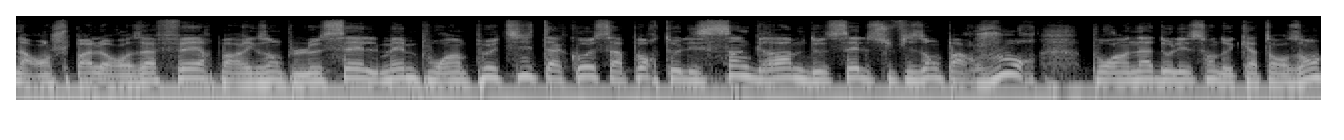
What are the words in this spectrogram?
n'arrangent pas leurs affaires. Par exemple, le sel, même pour un petit tacos, apporte les 5 grammes de sel suffisant par jour pour un adolescent de 14 ans.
